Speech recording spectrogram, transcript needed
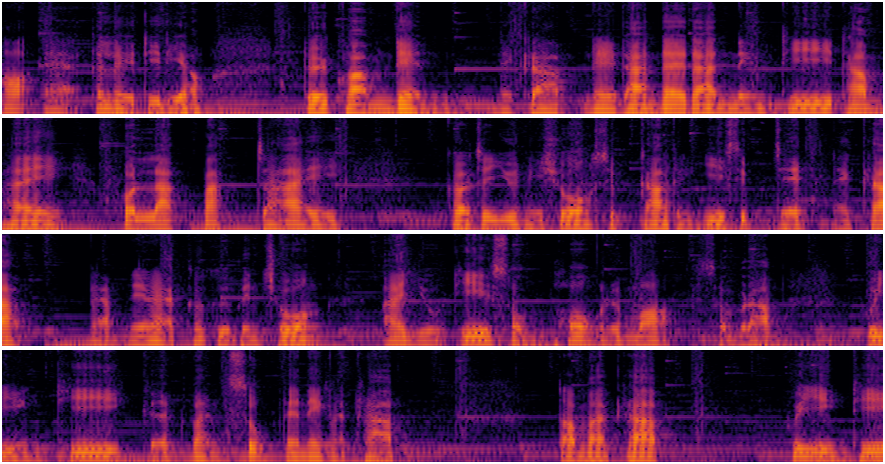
อ้อแอะกันเลยทีเดียว ด้วยความเด่นนะครับในด้านใดด้านหนึ่งที่ทำให้คนรักปักใจ ก็จะอยู่ในช่วง 19-27 นะครับ แบบนี้แหละก็คือเป็นช่วงอายุที่สมพงหรือเหมาะสำหรับผู้หญิงที่เกิดวันศุกร์นั่นเองละครับ ต่อมาครับ ผู้หญิงที่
